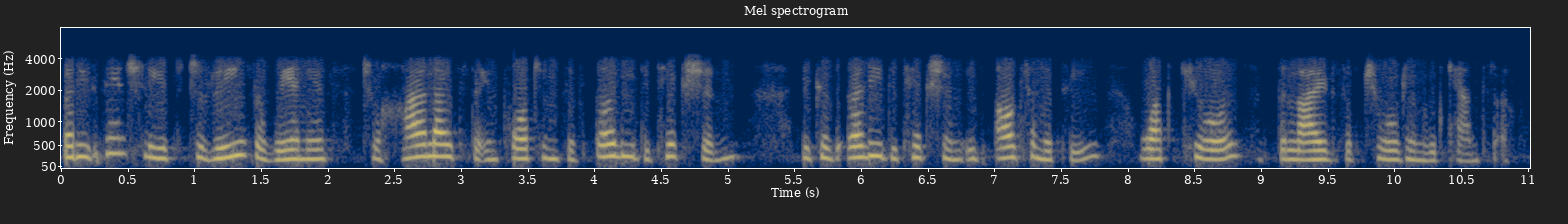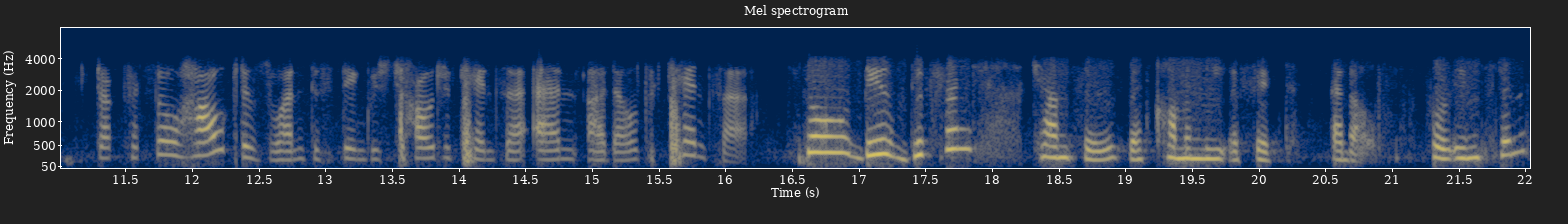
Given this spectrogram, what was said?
But essentially, it's to raise awareness, to highlight the importance of early detection, because early detection is ultimately what cures the lives of children with cancer. Doctor, so how does one distinguish childhood cancer and adult cancer? So there's different cancers that commonly affect adults. For instance,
